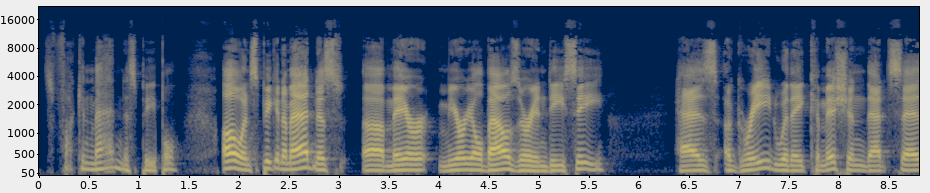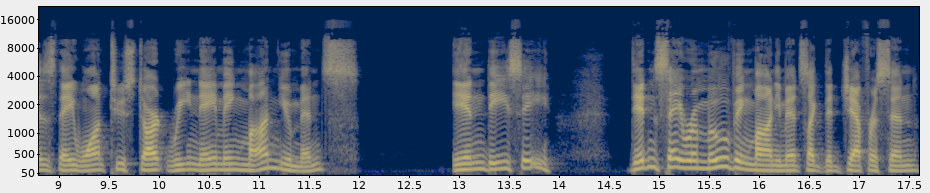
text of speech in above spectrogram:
It's fucking madness, people. Oh, and speaking of madness, uh, Mayor Muriel Bowser in D.C. has agreed with a commission that says they want to start renaming monuments in D.C. Didn't say removing monuments like the Jefferson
